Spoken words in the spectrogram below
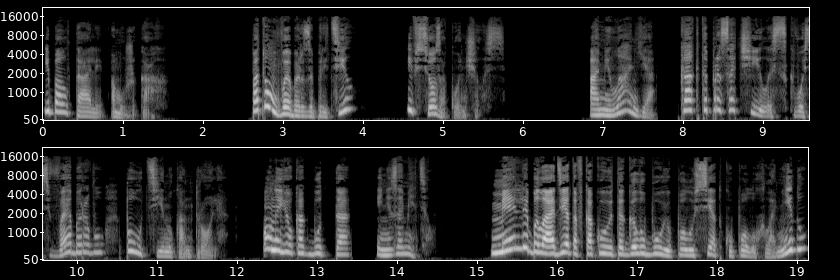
и болтали о мужиках. Потом Вебер запретил, и все закончилось. А Миланья как-то просочилась сквозь Веберову паутину контроля. Он ее как будто и не заметил. Мелли была одета в какую-то голубую полусетку-полухламиду,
